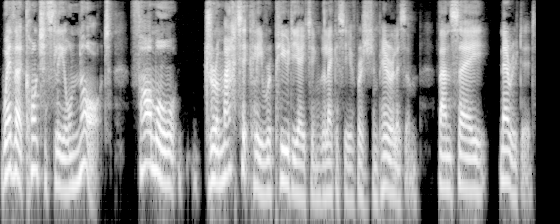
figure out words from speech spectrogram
whether consciously or not, far more dramatically repudiating the legacy of British imperialism than, say, Nehru did,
